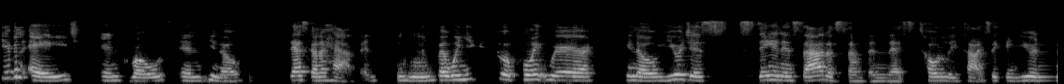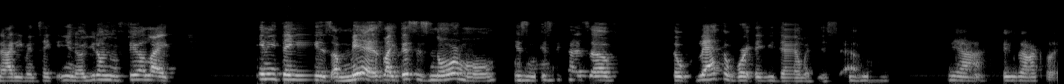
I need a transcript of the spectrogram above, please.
given age and growth and, you know, that's going to happen. Mm-hmm. But when you get to a point where you know you're just staying inside of something that's totally toxic and you're not even taking you know you don't even feel like anything is amiss like this is normal it's, mm-hmm. it's because of the lack of work that you've done with yourself mm-hmm. yeah exactly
